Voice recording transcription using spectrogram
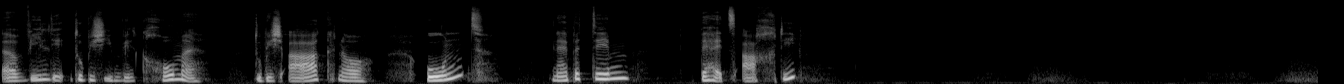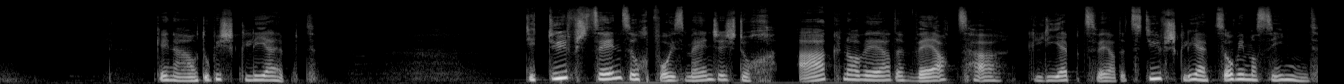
er will dich, du bist ihm willkommen, du bist angenommen. Und neben dem, wer hat es achte? Genau, du bist geliebt. Die tiefste Sehnsucht von uns Menschen ist doch angenommen werden, Wert zu haben, geliebt zu werden. Das tiefst geliebt, so wie wir sind.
